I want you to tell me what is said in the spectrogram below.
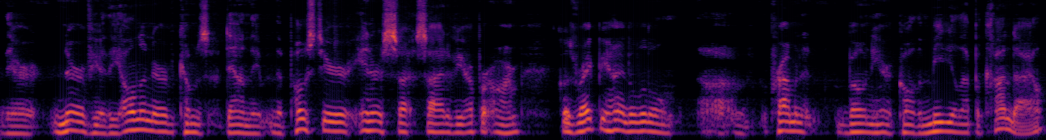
their nerve here. The ulnar nerve comes down the the posterior inner side of your upper arm, goes right behind a little uh, prominent bone here called the medial epicondyle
